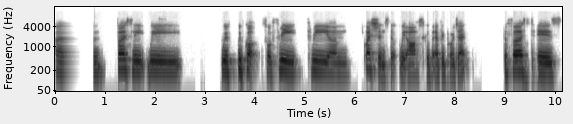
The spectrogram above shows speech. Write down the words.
Um, firstly, we we've we've got sort of three three um, questions that we ask of every project. The first is,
